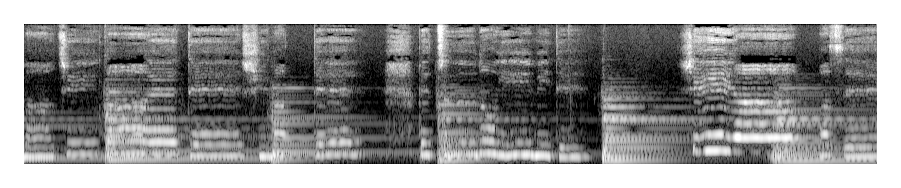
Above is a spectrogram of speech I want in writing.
間違えてしまって。別の意味で幸せ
